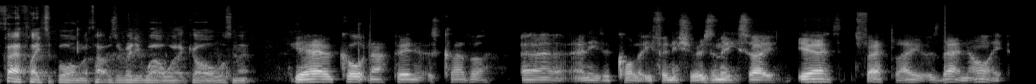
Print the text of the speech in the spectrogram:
fair play to Bournemouth. That was a really well worked goal, wasn't it? Yeah, caught napping. It was clever uh, and he's a quality finisher, isn't he? So yeah, fair play. It was their night,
